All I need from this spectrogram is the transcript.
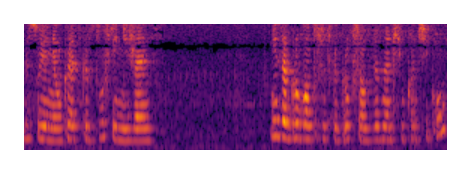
rysuję nią kreskę wzdłuż linii rzęs, nie za grubą, troszeczkę grubszą w zewnętrznym kąciku.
